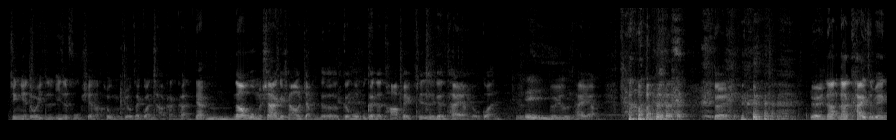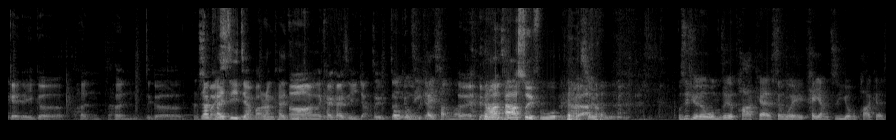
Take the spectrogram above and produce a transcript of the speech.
今年都会一直一直浮现了，所以我们就再观察看看。Yeah. 嗯，那我们下一个想要讲的跟或不跟的 topic，其实是跟太阳有关。哎、就是，对，又是太阳。对，对，那那凯这边给了一个很很这个很，让凯自己讲吧，让凯自己讲，啊，凯凯自己讲，这这我自己开场嘛。对，他他说服我，他说服我。我是觉得我们这个 podcast 身为太阳之友 podcast，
